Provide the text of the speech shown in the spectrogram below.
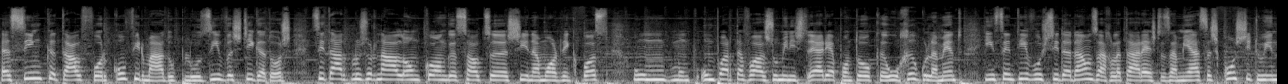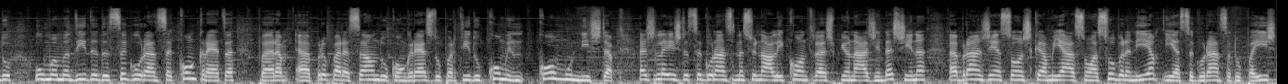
assim que tal for confirmado pelos investigadores. Citado pelo jornal Hong Kong South China Morning Post, um, um, um porta-voz do Ministério apontou que o regulamento incentiva os cidadãos a relatar estas ameaças, constituindo uma medida de segurança concreta para a preparação do Congresso do Partido Comunista. As leis de segurança nacional e contra a espionagem da China abrangem ações que ameaçam a soberania e a segurança do país.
